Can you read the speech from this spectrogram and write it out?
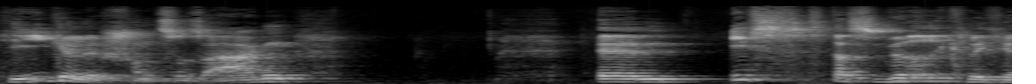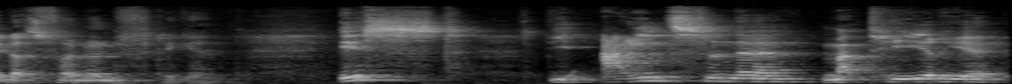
hegelisch schon zu sagen, ähm, ist das Wirkliche das Vernünftige? Ist die einzelne Materie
